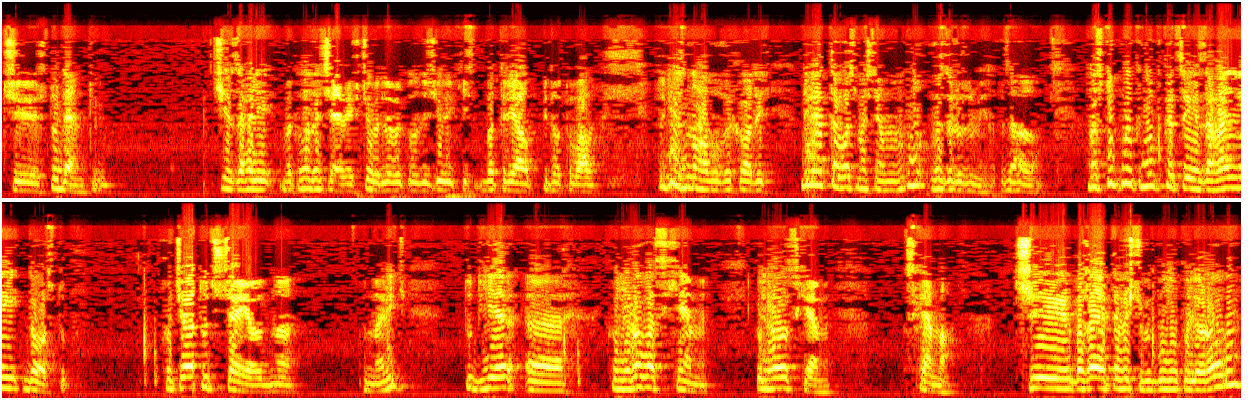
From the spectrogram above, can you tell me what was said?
чи студенту. Чи взагалі викладачеві, якщо ви для викладачів якийсь матеріал підготували. Тоді знову виходить 9, 8, 7, ну ви зрозуміли загалом. Наступна кнопка це є загальний доступ. Хоча тут ще є одна, одна річ. Тут є е, кольорова схема. Кольорова схема. схема. Чи бажаєте ви, щоб було кольорове,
